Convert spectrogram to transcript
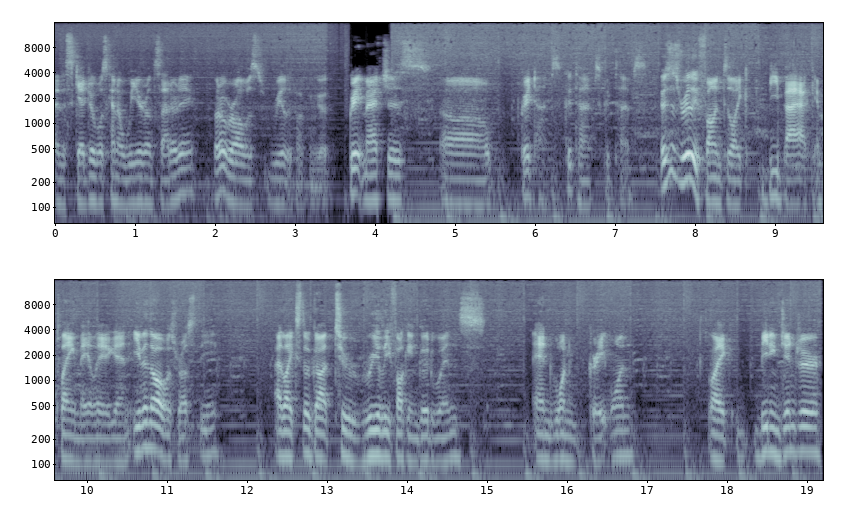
and the schedule was kind of weird on Saturday, but overall it was really fucking good. Great matches, uh, great times, good times, good times. It was just really fun to like be back and playing Melee again, even though I was rusty. I like still got two really fucking good wins and one great one. Like beating Ginger,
